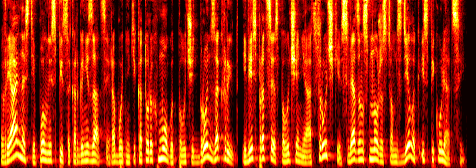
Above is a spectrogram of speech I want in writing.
В реальности полный список организаций, работники которых могут получить бронь, закрыт, и весь процесс получения отсрочки связан с множеством сделок и спекуляций.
